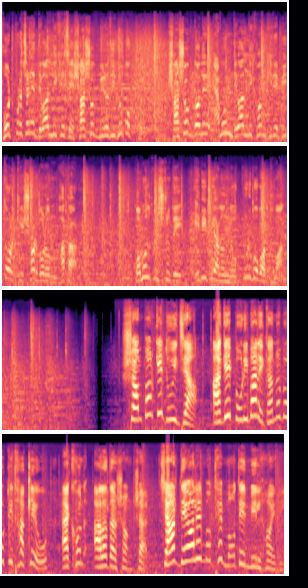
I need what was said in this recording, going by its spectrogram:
ভোট প্রচারে দেওয়াল লিখেছে শাসক বিরোধী দুপক্ষ। শাসক দলের এমন দেওয়াল লিখন ঘিরে বিতর্কে সরগরম ভাতার। কমল কৃষ্ণ দে এবিপি আনন্দ পূর্ব বর্ধমান। সম্পর্কে দুই যা আগে পরিবার একান্নবর্তী থাকলেও এখন আলাদা সংসার। চার দেওয়ালের মধ্যে মতের মিল হয়নি।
